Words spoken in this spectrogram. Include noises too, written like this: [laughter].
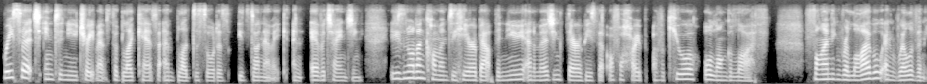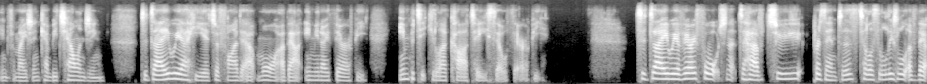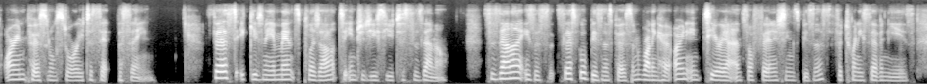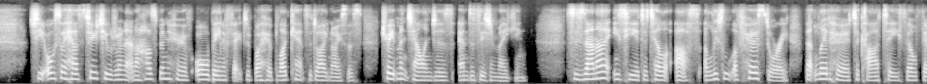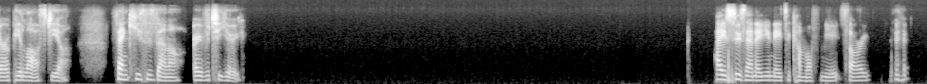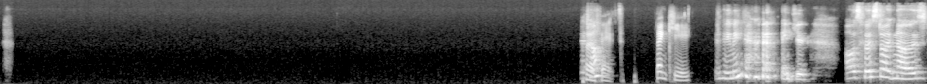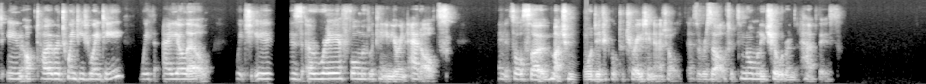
Research into new treatments for blood cancer and blood disorders is dynamic and ever changing. It is not uncommon to hear about the new and emerging therapies that offer hope of a cure or longer life finding reliable and relevant information can be challenging. Today, we are here to find out more about immunotherapy, in particular CAR T cell therapy. Today, we are very fortunate to have two presenters tell us a little of their own personal story to set the scene. First, it gives me immense pleasure to introduce you to Susanna. Susanna is a successful business person running her own interior and soft furnishings business for 27 years. She also has two children and a husband who have all been affected by her blood cancer diagnosis, treatment challenges, and decision making. Susanna is here to tell us a little of her story that led her to CAR T cell therapy last year. Thank you, Susanna. Over to you. Hey, Susanna, you need to come off mute. Sorry. [laughs] Perfect. Thank you. Can you hear me? [laughs] Thank you. I was first diagnosed in October 2020 with ALL, which is a rare form of leukemia in adults. And it's also much more difficult to treat in adults as a result. It's normally children that have this.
